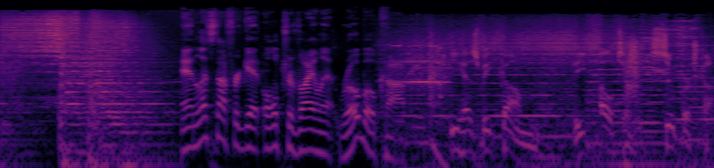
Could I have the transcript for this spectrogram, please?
And let's not forget ultraviolent RoboCop. He has become the ultimate super cop.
